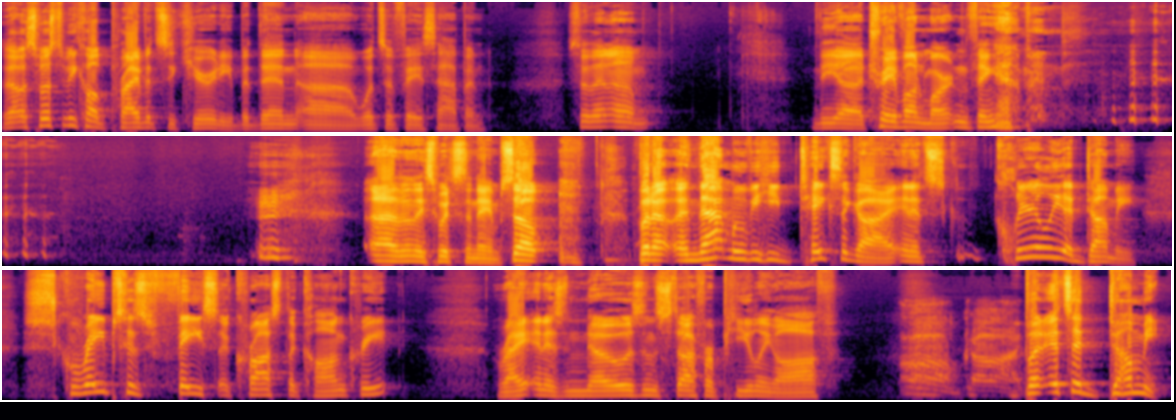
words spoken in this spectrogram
that was supposed to be called private security, but then uh what's a face happened. So then um the uh Trayvon Martin thing happened. uh then they switched the name. So but uh, in that movie he takes a guy and it's clearly a dummy, scrapes his face across the concrete, right? And his nose and stuff are peeling off Oh God. but it's a dummy.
